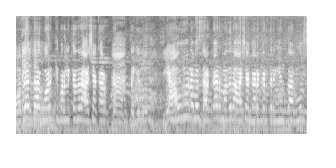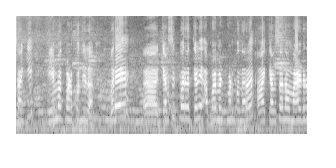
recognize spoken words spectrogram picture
ಮೊಬೈಲ್ದಾಗ ವರ್ಕ್ ಬರ್ಲಿಕ್ಕಂದ್ರೆ ಆಶಾ ಕಾರ್ಯಕರ್ತ ತೆಗೆದು. ಯಾವುದು ನಮ್ಮ ಸರ್ಕಾರ ಮೊದಲು ಆಶಾ ಕಾರ್ಯಕರ್ತರಿಗಿಂತ ರೂಲ್ಸ್ ಹಾಕಿ ನೇಮಕ ಮಾಡ್ಕೊಂಡಿಲ್ಲ. ಬರೇ ಕೆಲ್ಸಕ್ಕೆ ಬರತ್ತೇಳಿ ಅಪಾಯಿಂಟ್ಮೆಂಟ್ ಮಾಡ್ಕೊಂಡಾರ. ಆ ಕೆಲಸ ನಾವು ಮಾಡ್ರು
